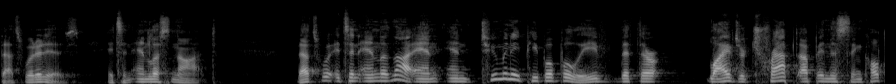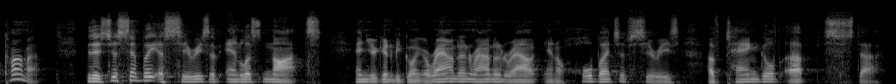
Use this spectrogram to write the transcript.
That's what it is. It's an endless knot. That's what it's an endless knot. And, and too many people believe that their lives are trapped up in this thing called karma that is just simply a series of endless knots. And you're going to be going around and around and around in a whole bunch of series of tangled up stuff.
